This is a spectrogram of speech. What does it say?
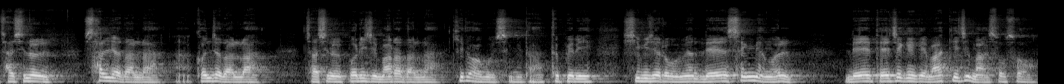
자신을 살려달라, 건져달라, 자신을 버리지 말아달라 기도하고 있습니다. 특별히 12절을 보면 내 생명을 내 대적에게 맡기지 마소서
